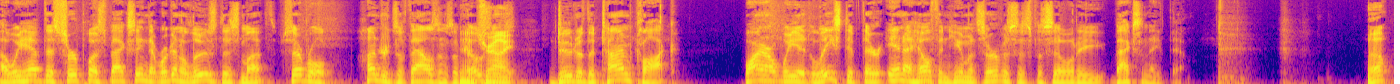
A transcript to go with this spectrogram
Uh, we have this surplus vaccine that we're going to lose this month, several hundreds of thousands of that's doses right. due to the time clock. Why aren't we at least, if they're in a Health and Human Services facility, vaccinate them? Well,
